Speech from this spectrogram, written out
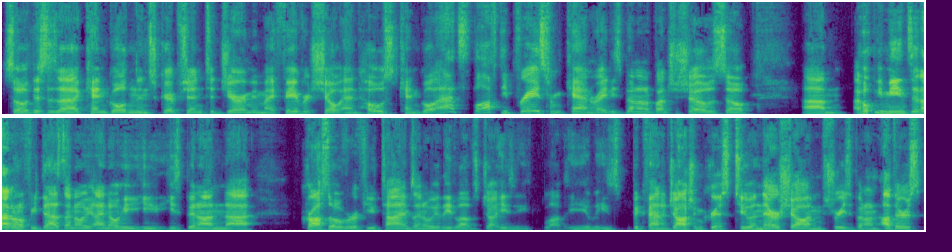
So this is a Ken Goldin inscription to Jeremy, my favorite show and host, Ken Goldin. That's lofty praise from Ken, right? He's been on a bunch of shows, so um, I hope he means it. I don't know if he does. I know I know he he he's been on uh, crossover a few times. I know he, he loves he's he loves he, he's big fan of Josh and Chris too and their show. I'm sure he's been on others,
